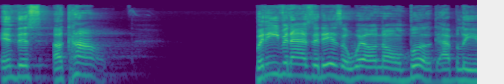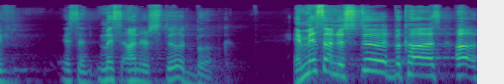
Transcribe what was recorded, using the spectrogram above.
in this account. But even as it is a well known book, I believe it's a misunderstood book and misunderstood because uh,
